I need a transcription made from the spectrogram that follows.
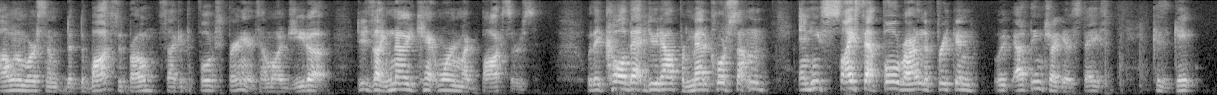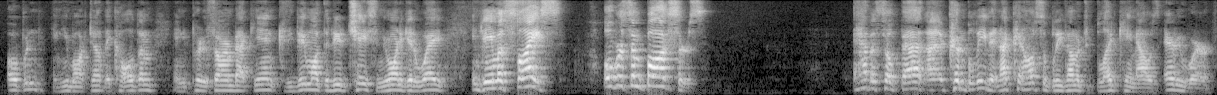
I want to wear some the, the boxers, bro, so I get the full experience. I'm all G'd up. Dude's like, no, you can't wear my boxers. Well, they called that dude out for medical or something, and he sliced that fool right in the freaking. I think he tried to get his face because the gate opened and he walked out. They called him and he put his arm back in because he didn't want the dude to chase him. He wanted to get away and gave him a slice over some boxers. It happened so fast, I couldn't believe it. And I couldn't also believe how much blood came out. It was everywhere.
